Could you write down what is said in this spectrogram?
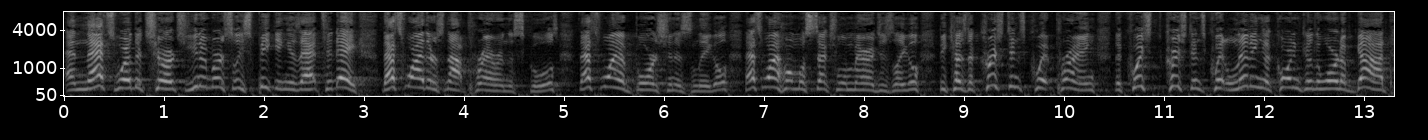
And that's where the church, universally speaking, is at today. That's why there's not prayer in the schools. That's why abortion is legal. That's why homosexual marriage is legal. Because the Christians quit praying, the Christians quit living according to the Word of God,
